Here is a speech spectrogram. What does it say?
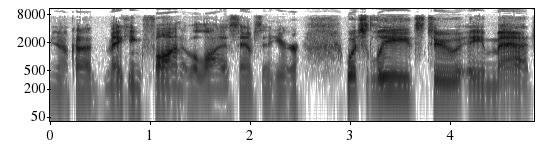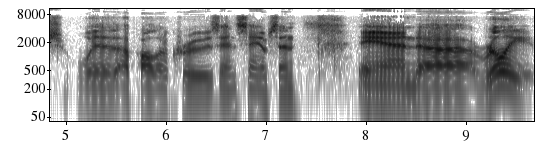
you know, kind of making fun of Elias Samson here, which leads to a match with Apollo Crews and Samson. And uh, really,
